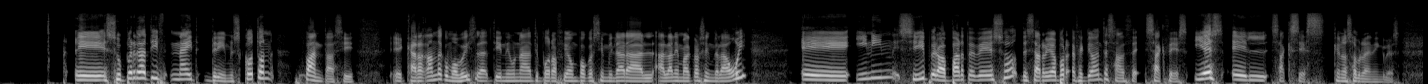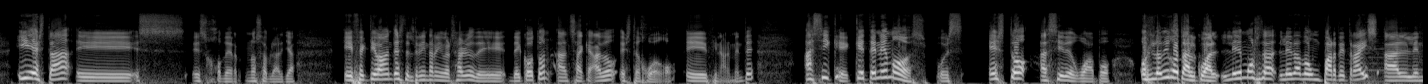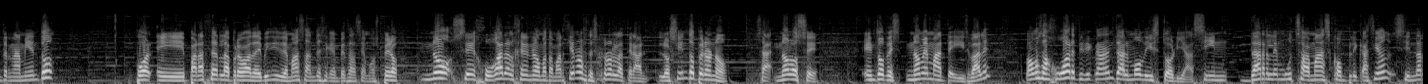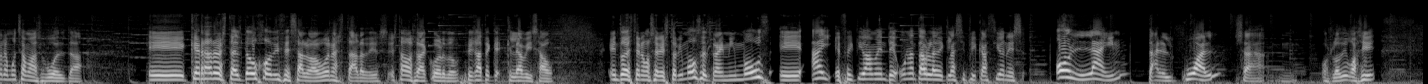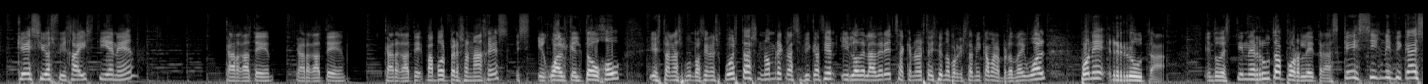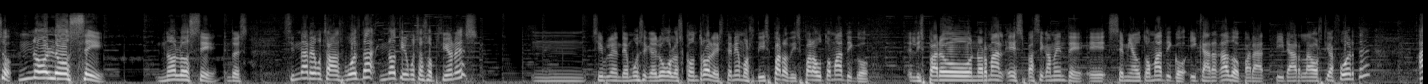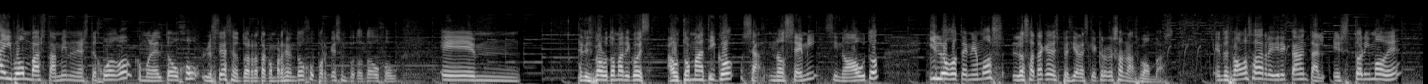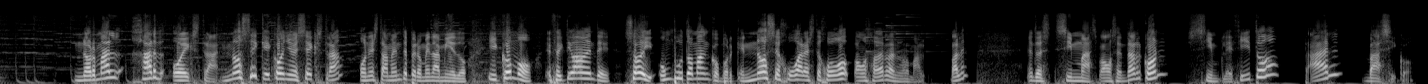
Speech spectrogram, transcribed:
Eh, Superlative Night Dreams, Cotton Fantasy. Eh, Cargando, como veis, tiene una tipografía un poco similar al Animal Crossing de la Wii eh, Inin, sí, pero aparte de eso, desarrollado por efectivamente Success. Y es el Success, que no se habla en inglés. Y esta eh, es, joder, no sé hablar ya. Efectivamente, es del 30 aniversario de, Cotton, han sacado este juego, eh, finalmente. Así que, ¿qué tenemos? Pues esto así de guapo. Os lo digo tal cual, le, hemos le he dado un par de tries al entrenamiento eh, para hacer la prueba de vídeo y demás antes de que empezásemos. Pero no sé jugar al género matamarcianos de scroll lateral. Lo siento, pero no. O sea, no lo sé. Entonces, no me matéis, ¿vale? Vamos a jugar directamente al modo historia Sin darle mucha más complicación Sin darle mucha más vuelta. Eh, Qué raro está el Touhou, dice Salva. Buenas tardes, estamos de acuerdo. Fíjate que, le he avisado. Entonces tenemos el Story Mode, el Training Mode. Eh, Hay efectivamente una tabla de clasificaciones online Tal cual O sea, mm, os lo digo así Que si os fijáis tiene Cárgate, cárgate cárgate, va por personajes, es igual que el Touhou Y están las puntuaciones puestas, nombre, clasificación Y lo de la derecha, que no lo estáis viendo porque está en mi cámara Pero da igual, pone ruta. Entonces tiene ruta por letras, ¿qué significa eso? No lo sé, no lo sé. Entonces, sin darle mucha más vuelta, no tiene muchas opciones. Mm, Simplemente música y luego los controles. Tenemos disparo, disparo automático. El disparo normal es básicamente eh, semiautomático y cargado para tirar la hostia fuerte hay bombas también en este juego, como en el Touhou. Lo estoy haciendo todo el rato comparación Touhou porque es un puto Touhou. Eh, El disparo automático es automático, o sea, no semi, sino auto. Y luego tenemos los ataques especiales, que creo que son las bombas. Entonces vamos a darle directamente al Story Mode Normal, hard o extra. No sé qué coño es extra, honestamente, pero me da miedo. Y como, efectivamente, soy un puto manco porque no sé jugar a este juego Vamos a darle al normal, ¿vale? Entonces, sin más, vamos a entrar con simplecito, tal, básico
